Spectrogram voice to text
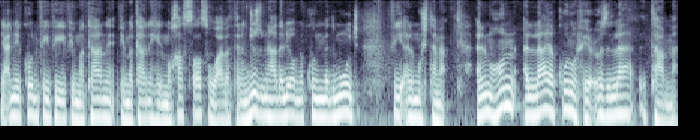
يعني يكون في في في مكان في مكانه المخصص ومثلا جزء من هذا اليوم يكون مدموج في المجتمع. المهم أن لا يكونوا في عزلة تامة،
